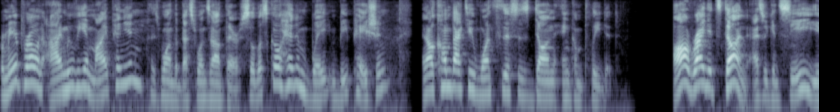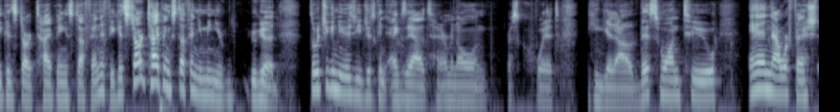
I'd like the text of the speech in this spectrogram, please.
Premiere Pro and iMovie, in my opinion, is one of the best ones out there. So let's go ahead and wait and be patient. And I'll come back to you once this is done and completed. All right, it's done. As you can see, you can start typing stuff in. If you can start typing stuff in, you mean you're, you're good. So what you can do is you just can exit out of terminal and press quit. You can get out of this one too. And now we're finished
